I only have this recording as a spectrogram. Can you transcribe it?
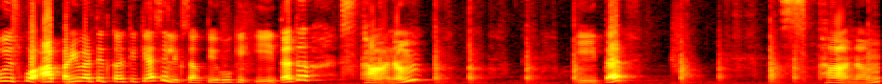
तो इसको आप परिवर्तित करके कैसे लिख सकती हो कि एतत स्थानम एतत स्थानम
